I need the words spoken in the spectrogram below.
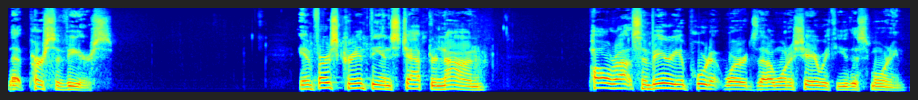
that perseveres. In 1 Corinthians chapter 9, Paul writes some very important words that I want to share with you this morning.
